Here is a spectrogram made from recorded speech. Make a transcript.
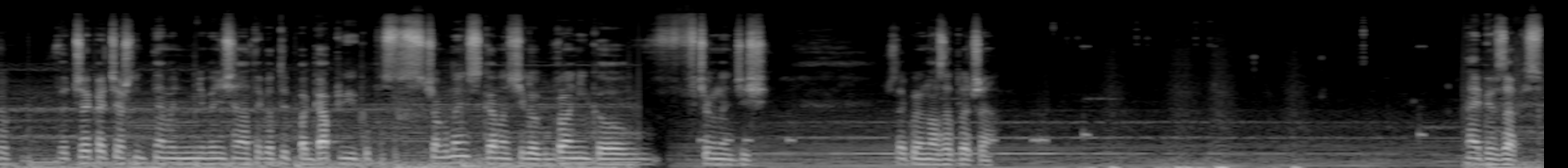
Muszę wyczekać, aż nikt nie będzie się na tego typa gapił i go po prostu ściągnąć, skarnąć jego broń i go wciągnąć gdzieś, że tak powiem, na zaplecze. Najpierw zapis.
